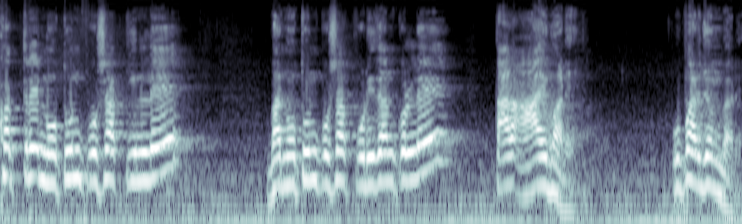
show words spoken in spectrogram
নক্ষত্রে নতুন পোশাক কিনলে বা নতুন পোশাক পরিধান করলে তার আয় বাড়ে, উপার্জন বাড়ে।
